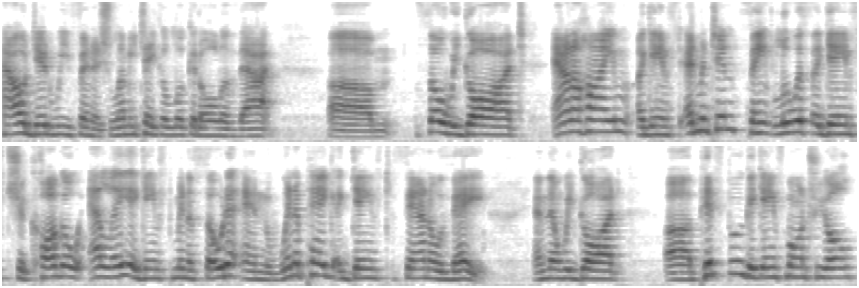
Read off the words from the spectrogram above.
How did we finish? Let me take a look at all of that. Um, so we got Anaheim against Edmonton, St. Louis against Chicago, LA against Minnesota, and Winnipeg against San Jose. And then we got uh, Pittsburgh against Montreal,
